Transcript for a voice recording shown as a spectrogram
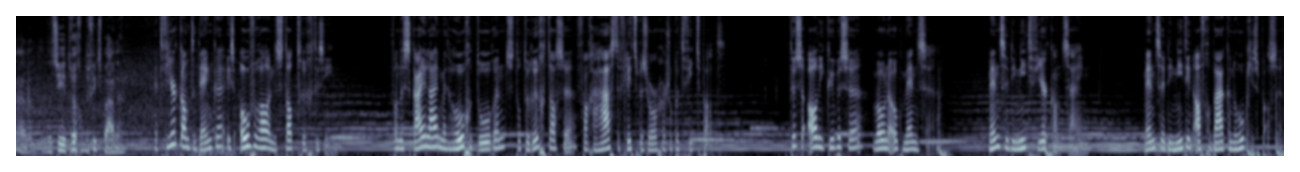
ja, dat, dat zie je terug op de fietspaden. Het vierkante denken is overal in de stad terug te zien. Van de skyline met hoge torens tot de rugtassen van gehaaste flitsbezorgers op het fietspad. Tussen al die kubussen wonen ook mensen. Mensen die niet vierkant zijn. Mensen die niet in afgebakende hoekjes passen.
